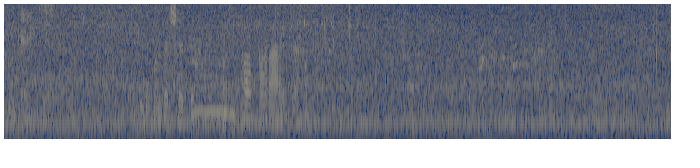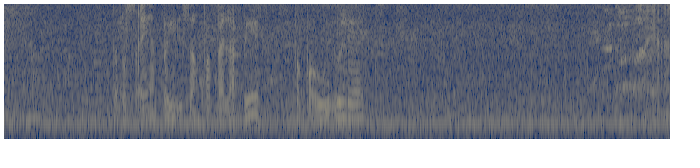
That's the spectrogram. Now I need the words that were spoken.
Yun, guys. Pupunta siya doon. Paparada. Tapos ayan pa yung isang papalapit. Papauwi ulit. Ayan.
